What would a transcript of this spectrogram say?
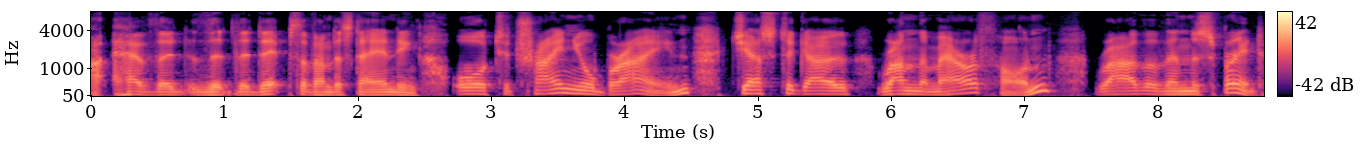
uh, have the, the, the depth of understanding, or to train your brain just to go run the marathon rather than the sprint.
